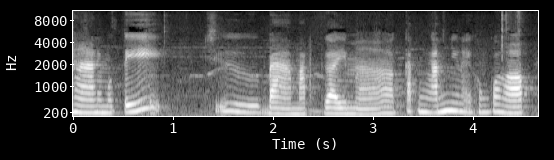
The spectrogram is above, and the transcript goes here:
Hà này một tí. Chứ bà mặt gầy mà cắt ngắn như này không có hợp.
